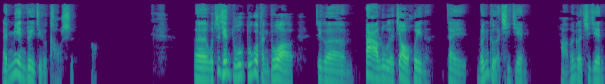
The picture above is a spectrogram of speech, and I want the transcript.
来面对这个考试啊。呃，我之前读读过很多啊，这个大陆的教会呢，在文革期间啊，文革期间，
